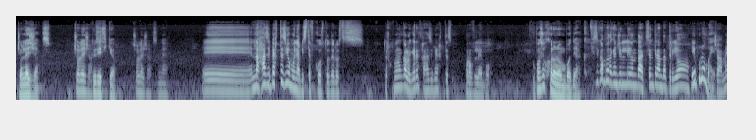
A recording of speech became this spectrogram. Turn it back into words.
Και ο Λέζαξ. Και ο Λέζαξ. Του δίθηκε. Και ο Λέζαξ, ναι. Ε, να χάσει παίχτες η ομόνια πιστεύω στο τέλος της... Το ερχόμενο καλοκαίρι θα χάσει παίχτες, προβλέπω. Πόσο χρόνο είναι ο Μπότιακ. Φυσικά μπορεί να κάνει και λίγο εντάξει, είναι 33. Ε, πού να πάει. Τσάμε,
